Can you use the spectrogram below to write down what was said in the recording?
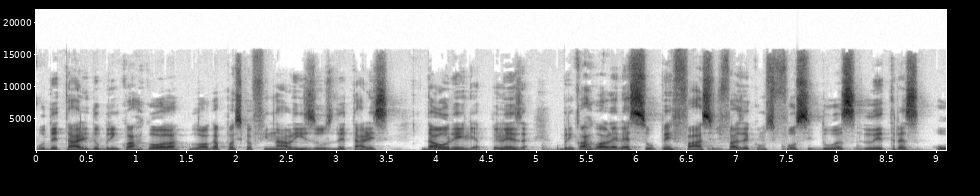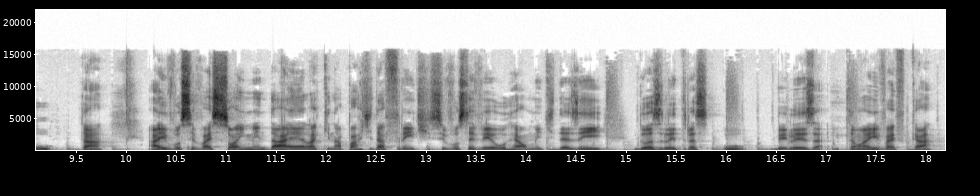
o detalhe do brinco argola logo após que eu finalizo os detalhes da orelha, beleza? O brinco argola é super fácil de fazer, como se fosse duas letras U, tá? Aí você vai só emendar ela aqui na parte da frente. Se você ver, eu realmente desenhei duas letras U, beleza? Então aí vai ficar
